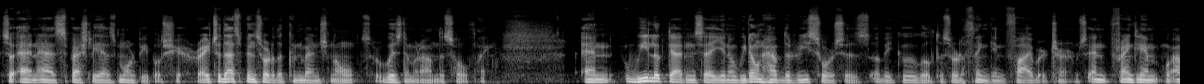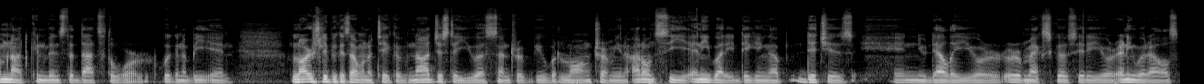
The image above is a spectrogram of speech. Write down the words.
So, and as, especially as more people share, right? So that's been sort of the conventional sort of wisdom around this whole thing. And we looked at and say, you know, we don't have the resources of a Google to sort of think in fiber terms. And frankly, I'm, I'm not convinced that that's the world we're going to be in largely because I want to take a not just a U.S. centric view, but long term. You know, I don't see anybody digging up ditches in New Delhi or, or Mexico City or anywhere else.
